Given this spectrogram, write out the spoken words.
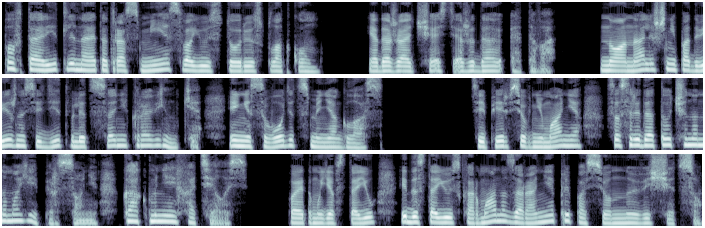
повторит ли на этот раз Мия свою историю с платком. Я даже отчасти ожидаю этого. Но она лишь неподвижно сидит в лице некровинки и не сводит с меня глаз. Теперь все внимание сосредоточено на моей персоне, как мне и хотелось. Поэтому я встаю и достаю из кармана заранее припасенную вещицу.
